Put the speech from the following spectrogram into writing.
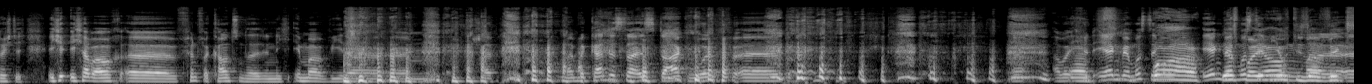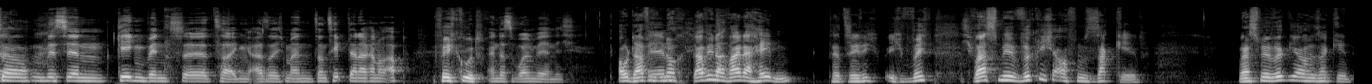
Ja, Richtig. Ich, ich habe auch äh, fünf Accounts, unter denen ich immer wieder ähm, schreibe. Mein bekanntester ist Dark Wolf. Äh, ja, aber ich finde, irgendwer muss dem, Boah, irgendwer muss dem Jungen mal äh, ein bisschen Gegenwind äh, zeigen. Also ich meine, sonst hebt er nachher noch ab. Finde ich gut. Und das wollen wir ja nicht. Oh, darf ich Ähm, noch, darf ich noch weiter haten? Tatsächlich. Ich möchte, was mir wirklich auf den Sack geht, was mir wirklich auf den Sack geht,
